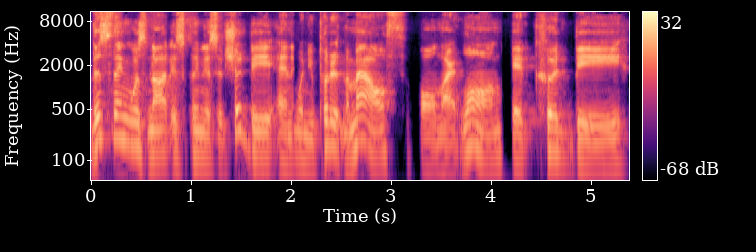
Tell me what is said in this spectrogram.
this thing was not as clean as it should be. And when you put it in the mouth all night long, it could be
